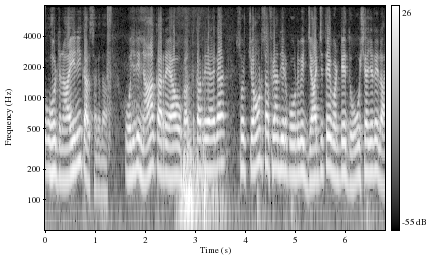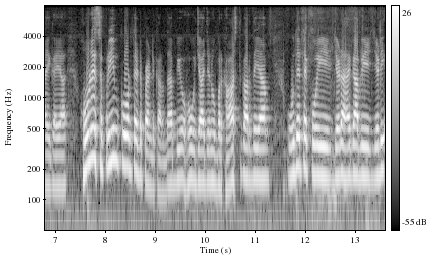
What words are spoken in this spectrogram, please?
ਉਹ ਡਿਨਾਈ ਨਹੀਂ ਕਰ ਸਕਦਾ। ਉਹ ਜਿਹੜੀ ਨਾ ਕਰ ਰਿਹਾ ਉਹ ਗਲਤ ਕਰ ਰਿਹਾ ਹੈਗਾ। ਸੋ 64 ਸਫ਼ਿਆਂ ਦੀ ਰਿਪੋਰਟ ਵਿੱਚ ਜੱਜ ਤੇ ਵੱਡੇ ਦੋਸ਼ ਆ ਜਿਹੜੇ ਲਾਏ ਗਏ ਆ। ਹੁਣ ਇਹ ਸੁਪਰੀਮ ਕੋਰਟ ਤੇ ਡਿਪੈਂਡ ਕਰਦਾ ਵੀ ਉਹ ਜੱਜ ਨੂੰ ਬਰਖਾਸਤ ਕਰਦੇ ਆ ਉਹਦੇ ਤੇ ਕੋਈ ਜਿਹੜਾ ਹੈਗਾ ਵੀ ਜਿਹੜੀ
